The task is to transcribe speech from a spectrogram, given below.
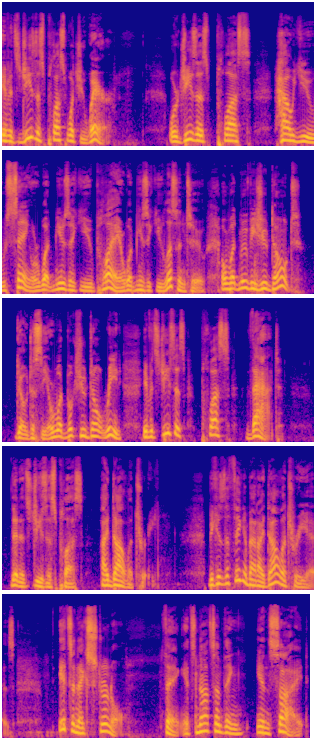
if it's Jesus plus what you wear, or Jesus plus how you sing, or what music you play, or what music you listen to, or what movies you don't go to see, or what books you don't read, if it's Jesus plus that, then it's Jesus plus idolatry. Because the thing about idolatry is, it's an external thing. It's not something inside.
